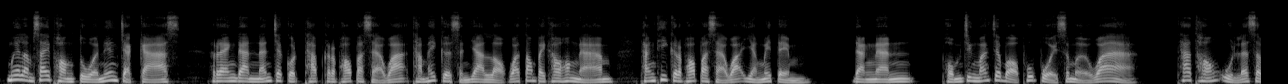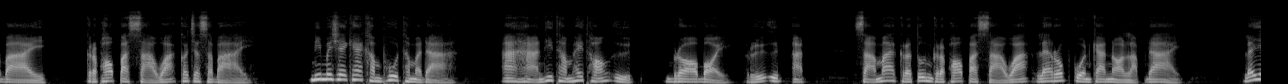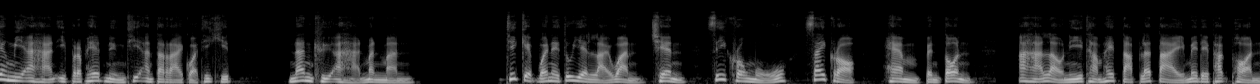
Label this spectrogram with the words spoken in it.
เมื่อลำไส้พองตัวเนื่องจากก๊าซแรงดันนั้นจะกดทับกระเพาะปัสสาวะทำให้เกิดสัญญาณหลอกว่าต้องไปเข้าห้องน้ำทั้งที่กระเพาะปัสสาวะยังไม่เต็ม ดังนั้นผมจึงมักจะบอกผู้ป่วยเสมอว่า ถ้าท้องอุ่นและสบาย กระเพาะปัสสาวะก็จะสบาย นี่ไม่ใช่แค่คำพูดธรรมดา อาหารที่ทำให้ท้องอืดรอบ่อย หรืออึดอัด สามารถกระตุ้นกระเพาะปัสสาวะ และรบกวนการนอนหลับได้ และยังมีอาหารอีกประเภทหนึ่งที่อันตรายกว่าที่คิด นั่นคืออาหารมันๆ ที่เก็บไว้ในตู้เย็นหลายวัน เช่น ซี่โครงหมู ไส้กรอก แฮม เป็นต้น อาหารเหล่านี้ทำให้ตับและไตไม่ได้พักผ่อน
